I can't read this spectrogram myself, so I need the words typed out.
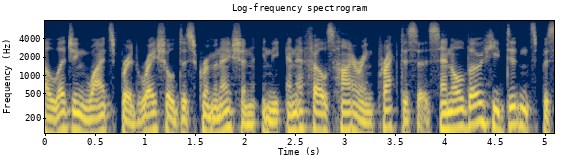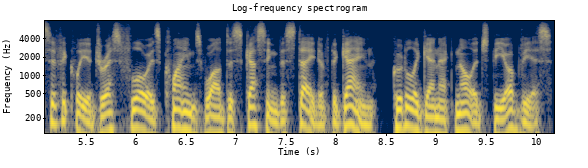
alleging widespread racial discrimination in the NFL's hiring practices. And although he didn't specifically address Flores' claims while discussing the state of the game, Goodell again acknowledged the obvious.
